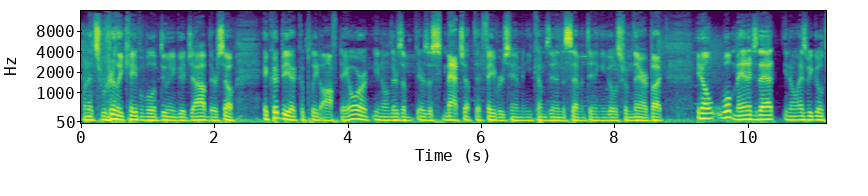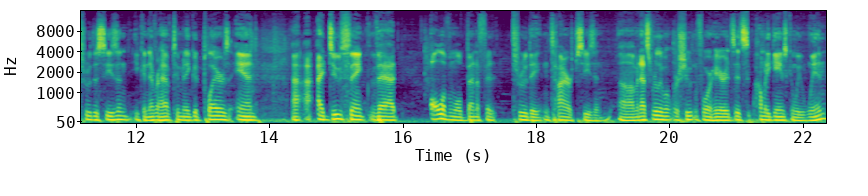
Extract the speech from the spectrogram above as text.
When it's really capable of doing a good job there. So it could be a complete off day, or you know, there's a there's a matchup that favors him, and he comes in in the seventh inning and goes from there. But you know, we'll manage that. You know, as we go through the season, you can never have too many good players, and I, I- do think that all of them will benefit through the entire season, um, and that's really what we're shooting for here. It's it's how many games can we win,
